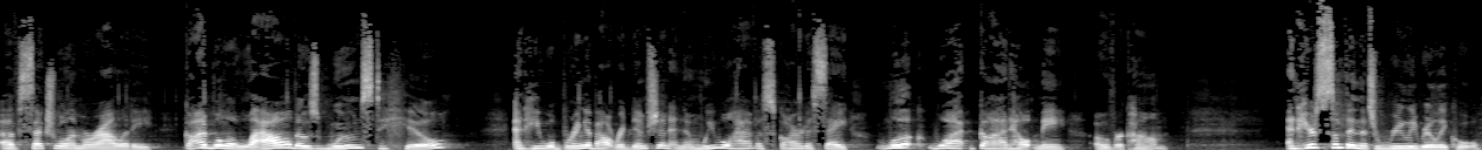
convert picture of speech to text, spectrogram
of sexual immorality, God will allow those wounds to heal and He will bring about redemption, and then we will have a scar to say, Look what God helped me overcome. And here's something that's really, really cool.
